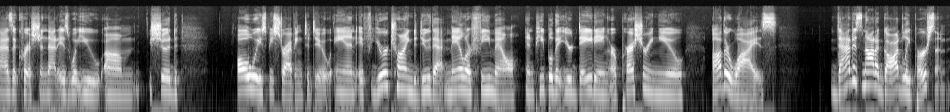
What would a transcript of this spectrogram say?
as a Christian. That is what you um, should always be striving to do. And if you're trying to do that, male or female, and people that you're dating are pressuring you otherwise, that is not a godly person.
